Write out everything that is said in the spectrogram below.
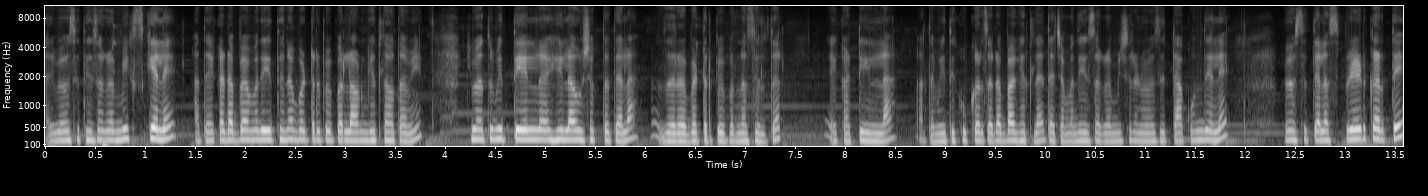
आणि व्यवस्थित हे सगळं मिक्स केले आता एका डब्यामध्ये इथे ना बटर पेपर लावून घेतला होता मी. किंवा तुम्ही तेल हे लावू शकता त्याला. जर बटर पेपर नसेल तर. एका टीनला. आता मी इथे कुकरचा डबा घेतला त्याच्यामध्ये हे सगळं मिश्रण व्यवस्थित टाकून दिले. व्यवस्थित त्याला स्प्रेड करते.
